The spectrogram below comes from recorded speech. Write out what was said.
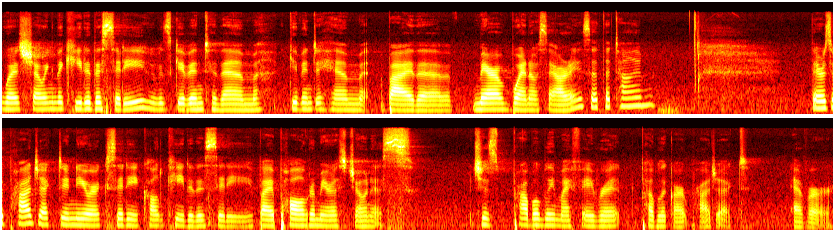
was showing the key to the city. It was given to them, given to him by the mayor of Buenos Aires at the time. There's a project in New York City called Key to the City by Paul Ramirez Jonas, which is probably my favorite public art project ever.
